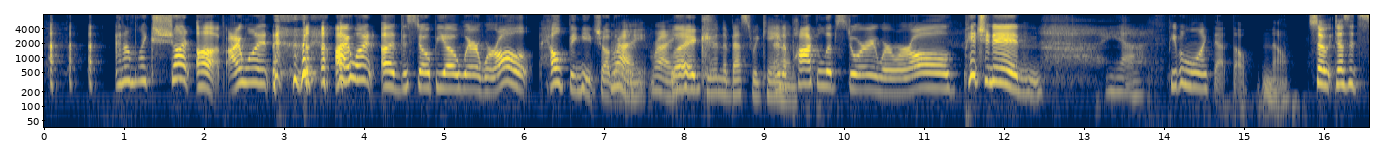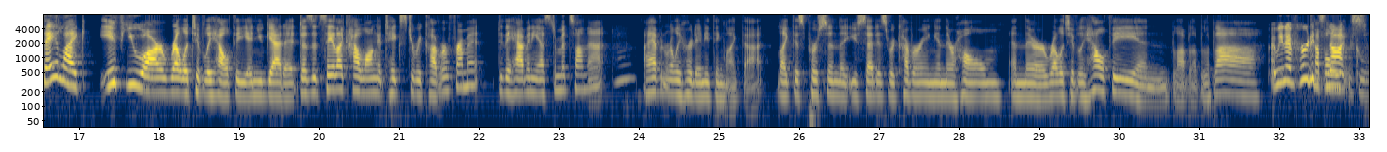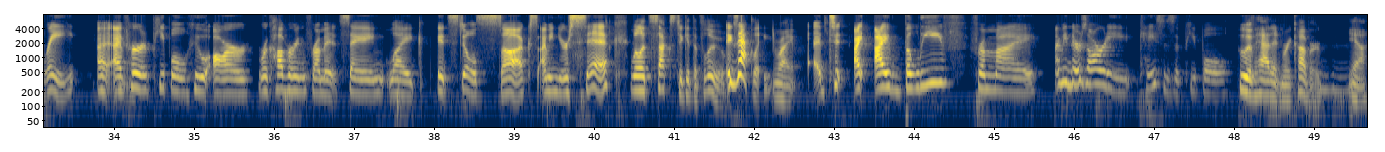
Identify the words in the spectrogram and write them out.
And I'm like, shut up. I want I want a dystopia where we're all helping each other. Right, right. Like doing the best we can. an apocalypse story where we're all pitching in. yeah. People don't like that though. No. So does it say like if you are relatively healthy and you get it, does it say like how long it takes to recover from it? Do they have any estimates on that? Mm. I haven't really heard anything like that. Like this person that you said is recovering in their home and they're relatively healthy and blah blah blah blah. I mean, I've heard it's not weeks. great. I, I've heard people who are recovering from it saying like it still sucks. I mean, you're sick. Well, it sucks to get the flu. Exactly. Right. Uh, to, I I believe from my. I mean, there's already cases of people. Who have had it and recovered. Mm-hmm. Yeah.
